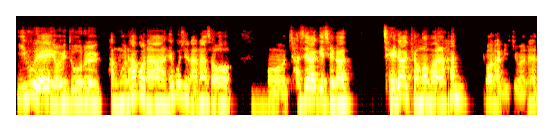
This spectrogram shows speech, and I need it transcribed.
이후에 여의도를 방문하거나 해보진 않아서 음. 어, 자세하게 제가 제가 경험할 한 건 아니지만은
